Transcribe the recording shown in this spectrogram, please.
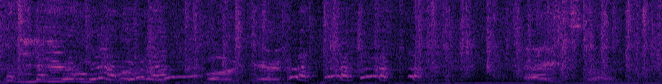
you motherfucker. Excellent.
